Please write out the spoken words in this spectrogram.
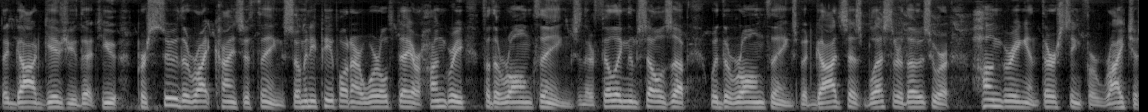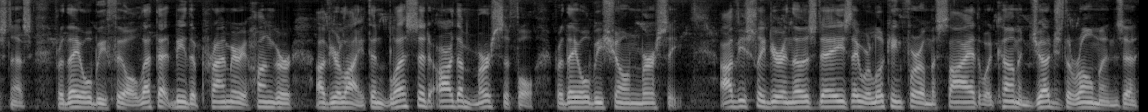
that God gives you, that you pursue the right kinds of things. So many people in our world today are hungry for the wrong things, and they're filling themselves up with the wrong things. But God says, Blessed are those who are hungering and thirsting for righteousness, for they will be filled. Let that be the primary hunger of your life. And blessed are the merciful, for they will be shown mercy. Obviously, during those days, they were looking for a Messiah that would come and judge the Romans and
